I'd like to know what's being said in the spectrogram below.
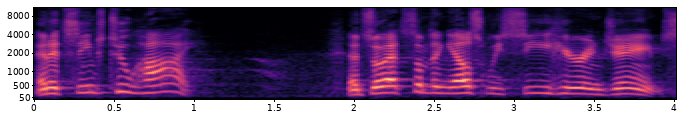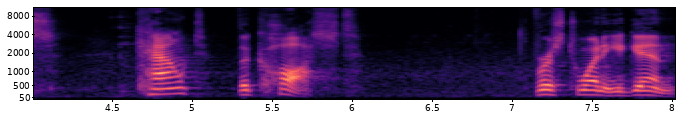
and it seems too high. And so that's something else we see here in James. Count the cost. Verse 20 again.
